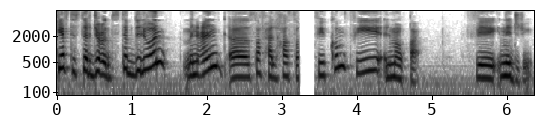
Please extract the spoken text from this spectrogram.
كيف تسترجعون؟ تستبدلون من عند الصفحة الخاصة فيكم في الموقع في نجري.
